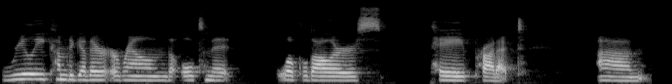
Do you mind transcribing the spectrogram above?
really come together around the ultimate local dollars pay product. Um,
